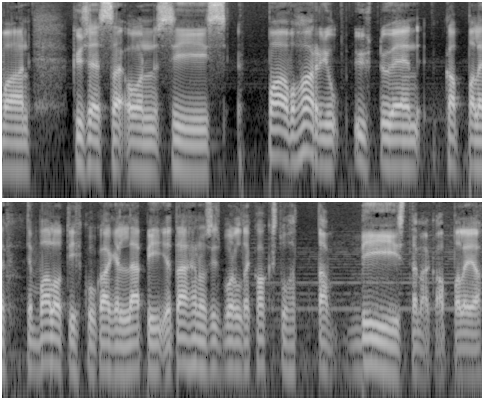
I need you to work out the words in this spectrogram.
vaan kyseessä on siis Paavo Harju yhtyeen kappale ja valo tihkuu kaiken läpi. Ja tämähän on siis vuodelta 2005 tämä kappale. Ja,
